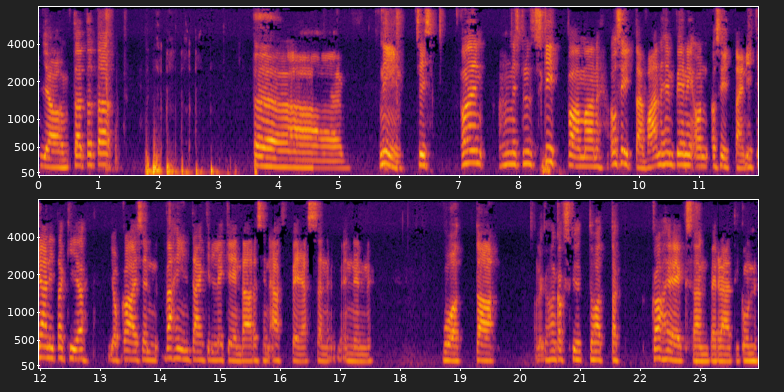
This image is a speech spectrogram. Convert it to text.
Joo, mutta tota... Öö, niin, siis olen onnistunut skippaamaan osittain vanhempieni, on osittain ikäni takia jokaisen vähintäänkin legendaarisen FPSn ennen vuotta, olikohan 2008 peräti, kun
